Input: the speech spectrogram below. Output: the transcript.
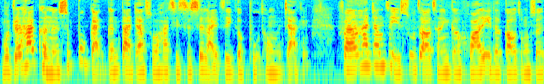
我觉得他可能是不敢跟大家说他其实是来自一个普通的家庭，反而他将自己塑造成一个华丽的高中生。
